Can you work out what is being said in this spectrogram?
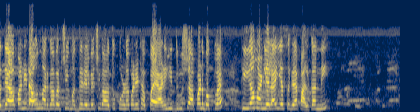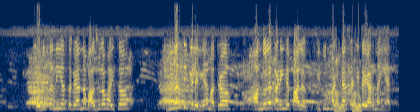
सध्या अप आणि डाऊन मार्गावरची मध्य रेल्वेची वाहतूक पूर्णपणे ठप्प आहे आणि ही दृश्य आपण बघतोय. ठिय्या मांडलेला आहे या सगळ्या पालकांनी. पोलिसांनी या सगळ्यांना बाजूला व्हायचं विनंती केलेली आहे. मात्र आंदोलक आणि हे पालक इथून हटण्यासाठी. तयार नाही आहेत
